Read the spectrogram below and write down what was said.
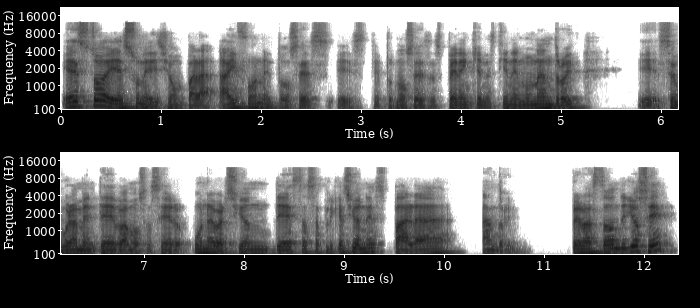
Esto es una edición para iPhone, entonces, este, pues no se desesperen quienes tienen un Android eh, seguramente vamos a hacer una versión de estas aplicaciones para Android. Pero hasta donde yo sé,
